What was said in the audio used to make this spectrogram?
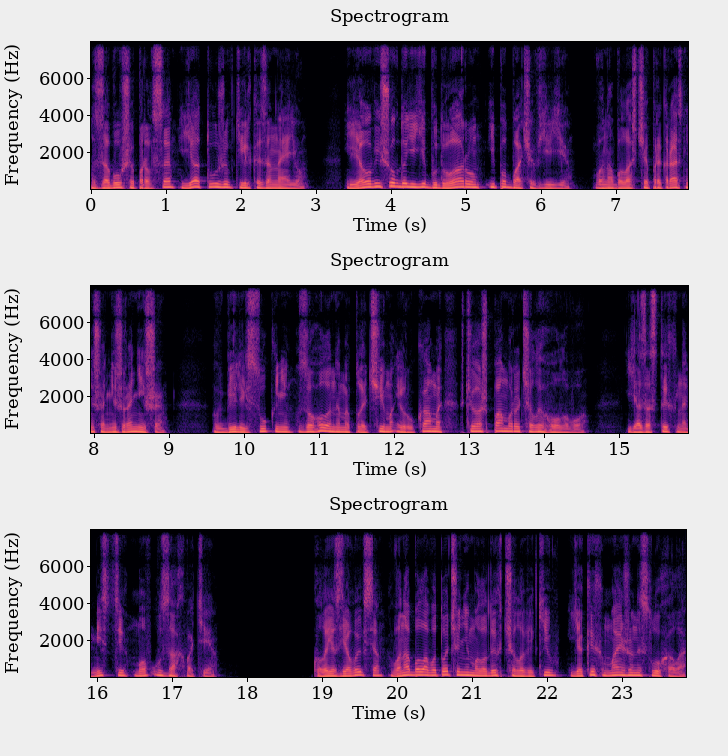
Забувши про все, я тужив тільки за нею. Я увійшов до її будуару і побачив її. Вона була ще прекрасніша, ніж раніше, в білій сукні з оголеними плечима і руками, що аж паморочили голову. Я застиг на місці, мов у захваті. Коли я з'явився, вона була в оточенні молодих чоловіків, яких майже не слухала.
